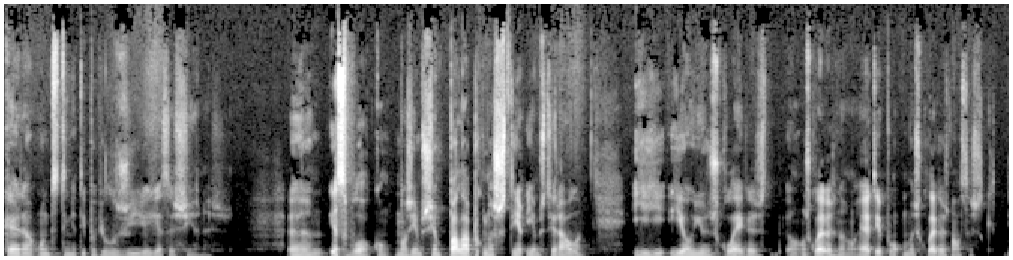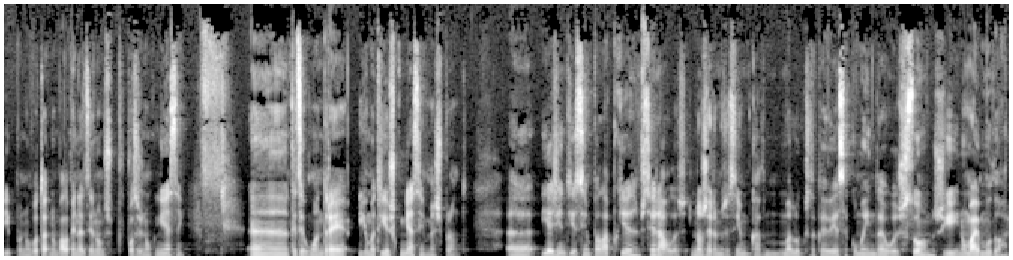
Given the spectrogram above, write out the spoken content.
que era onde tinha tipo a biologia e essas cenas. Um, esse bloco nós íamos sempre para lá porque nós íamos ter aula e, e, eu e uns colegas uns colegas não, é tipo umas colegas nossas que tipo, não, vou não vale a pena dizer nomes porque vocês não conhecem uh, quer dizer, o André e o Matias conhecem, mas pronto Uh, e a gente ia sempre para lá porque íamos ter aulas. Nós éramos assim um bocado malucos da cabeça, como ainda hoje somos, e não vai mudar.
